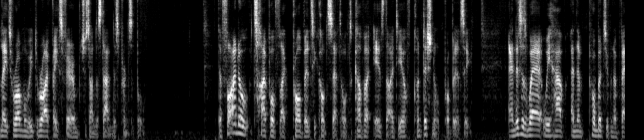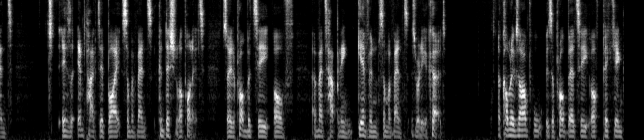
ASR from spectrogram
later on when we derive Bayes' theorem, just understand this principle. The final type of like probability concept I want to cover is the idea of conditional probability. And this is where we have and the probability of an event is impacted by some events conditional upon it. So the probability of events happening given some event has already occurred. A common example is the probability of picking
